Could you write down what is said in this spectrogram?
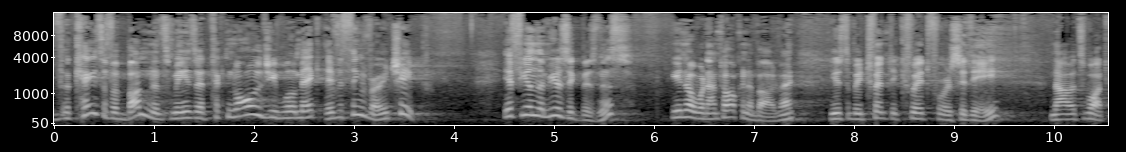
the case of abundance means that technology will make everything very cheap. If you're in the music business, you know what I'm talking about, right? Used to be 20 quid for a CD. Now it's what?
